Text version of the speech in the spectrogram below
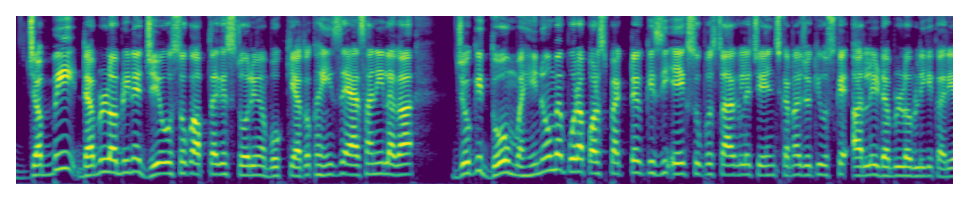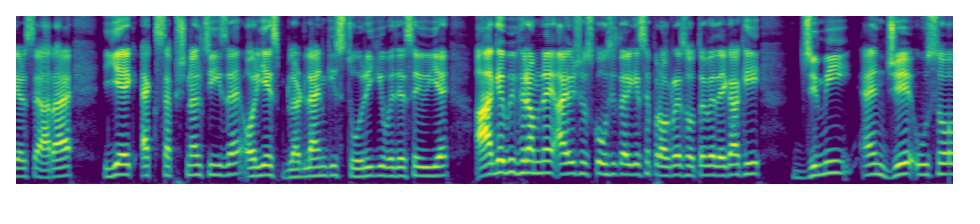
जब भी डब्ल्यू डब्ल्यू ने जे उसो को अब तक इस स्टोरी में बुक किया तो कहीं से ऐसा नहीं लगा, जो कि दो महीनों में पूरा पर्सपेक्टिव किसी एक सुपरस्टार के लिए चेंज करना, जो कि उसके अर्ली डब्ल्यू डब्ल्यू के करियर से आ रहा है, ये एक एक्सेप्शनल चीज़ है और ये इस ब्लड लाइन की स्टोरी की वजह से हुई है। आगे भी फिर हमने आयुष उसको उसी तरीके से प्रोग्रेस होते हुए देखा कि जिमी एंड जे ऊसो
